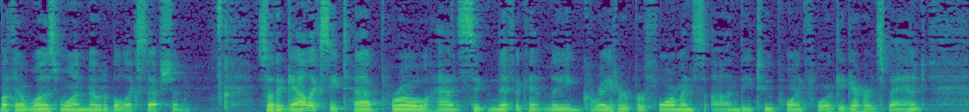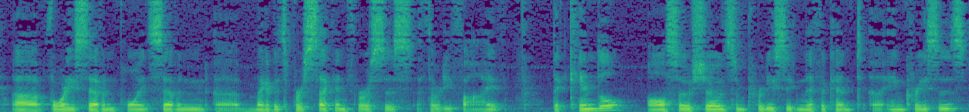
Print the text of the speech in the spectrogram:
but there was one notable exception. So the Galaxy Tab Pro had significantly greater performance on the 2.4 gigahertz band uh, 47.7 uh, megabits per second versus 35. The Kindle also showed some pretty significant uh, increases,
